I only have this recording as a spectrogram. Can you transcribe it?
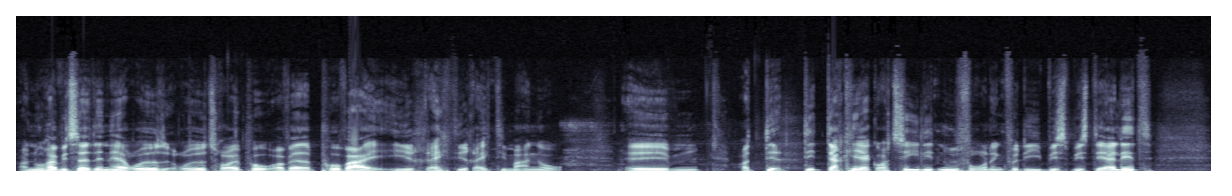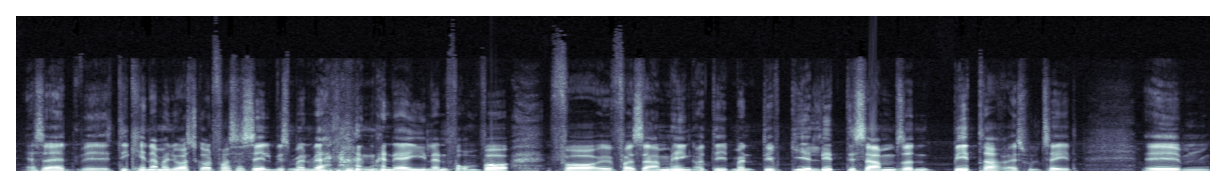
og nu har vi taget den her røde, røde trøje på og været på vej i rigtig, rigtig mange år. Øhm, og det, det, der kan jeg godt se lidt en udfordring, fordi hvis, hvis det er lidt, altså at, øh, det kender man jo også godt for sig selv, hvis man hver gang man er i en eller anden form for, for, øh, for sammenhæng, og det, man, det giver lidt det samme sådan bedre resultat, øhm,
